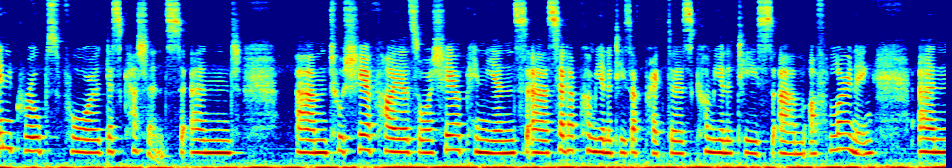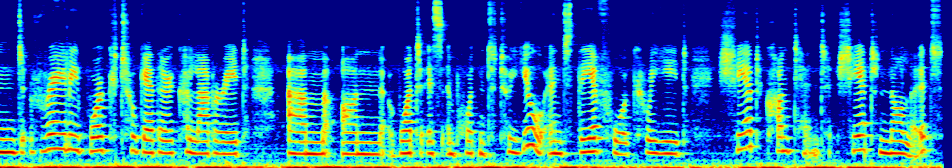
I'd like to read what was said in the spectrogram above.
in groups for discussions and um, to share files or share opinions, uh, set up communities of practice, communities um, of learning, and really work together, collaborate um, on what is important to you and therefore create shared content, shared knowledge,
